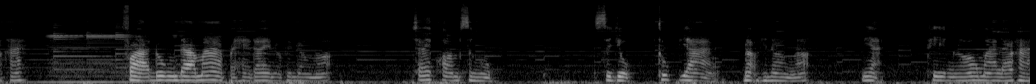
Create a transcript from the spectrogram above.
นะคะ ฝ่าดงดราม่าไปให้ได้เนาะพี่น้องเนาะ ใช้ความสงบสยบทุกอย่างเนาะพี่น้องเนาะ เนี่ย เพลงน้องมาแล้วค่ะ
